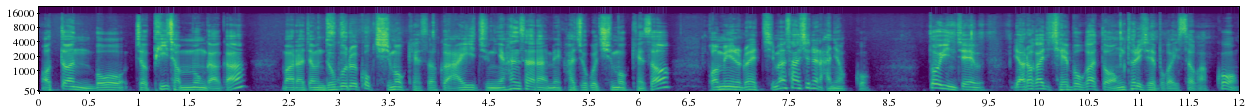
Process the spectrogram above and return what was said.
어떤 뭐 저 비전문가가 말하자면 누구를 꼭 지목해서 그 아이 중에 한 사람의 가족을 지목해서 범인으로 했지만 사실은 아니었고 또 이제 여러 가지 제보가 또 엉터리 제보가 있어 갖고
